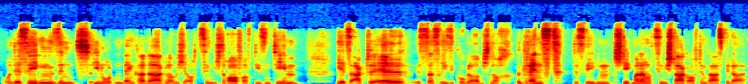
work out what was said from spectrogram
Und deswegen sind die Notenbanker da, glaube ich, auch ziemlich drauf auf diesen Themen. Jetzt aktuell ist das Risiko, glaube ich, noch begrenzt. Deswegen steht man da noch ziemlich stark auf dem Gaspedal.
